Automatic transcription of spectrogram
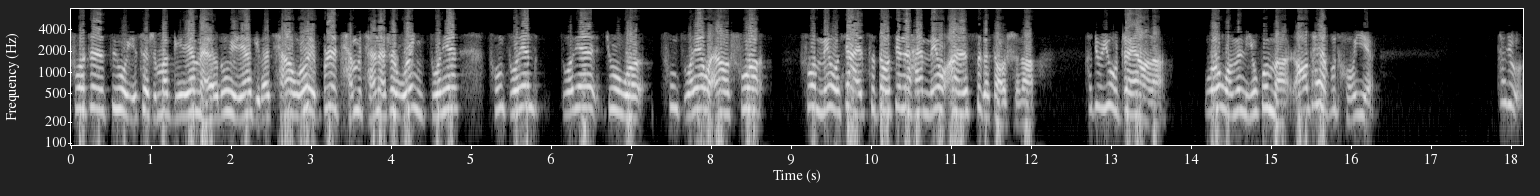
说这是最后一次什么给人家买了个东西，人家给他钱了。我说也不是钱不钱的事儿。我说你昨天从昨天昨天就是我从昨天晚上说说没有下一次，到现在还没有二十四个小时呢，他就又这样了。我说我们离婚吧，然后他也不同意。他就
